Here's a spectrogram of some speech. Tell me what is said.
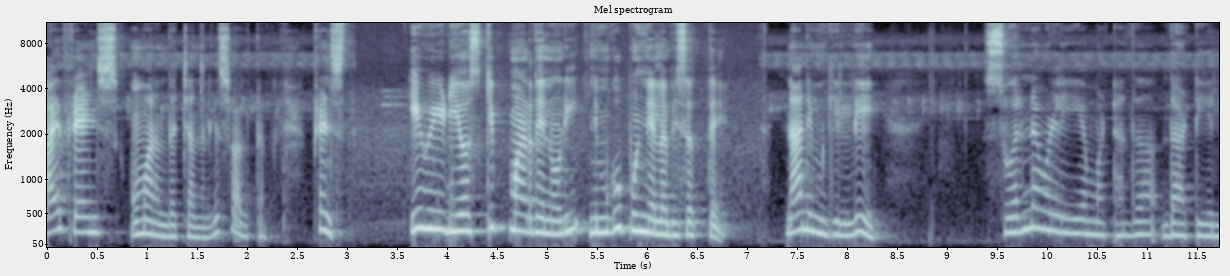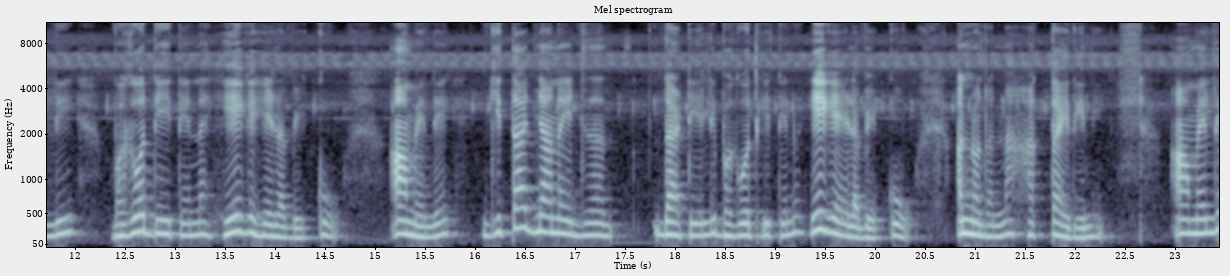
ಹಾಯ್ ಫ್ರೆಂಡ್ಸ್ ಉಮಾನಂದ ಚಾನಲ್ಗೆ ಸ್ವಾಗತ. ಫ್ರೆಂಡ್ಸ್ ಈ ವಿಡಿಯೋ ಸ್ಕಿಪ್ ಮಾಡದೆ ನೋಡಿ ನಿಮಗೂ ಪುಣ್ಯ ಲಭಿಸುತ್ತೆ. ನಾನು ನಿಮಗಿಲ್ಲಿ ಸ್ವರ್ಣವಳ್ಳಿಯ ಮಠದ ದಾಟಿಯಲ್ಲಿ ಭಗವದ್ಗೀತೆಯನ್ನು ಹೇಗೆ ಹೇಳಬೇಕು, ಆಮೇಲೆ ಗೀತಾಜ್ಞಾನ ಯಜ್ಞ ದಾಟಿಯಲ್ಲಿ ಭಗವದ್ಗೀತೆಯನ್ನು ಹೇಗೆ ಹೇಳಬೇಕು ಅನ್ನೋದನ್ನು ಹಾಕ್ತಾ ಇದ್ದೀನಿ. ಆಮೇಲೆ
